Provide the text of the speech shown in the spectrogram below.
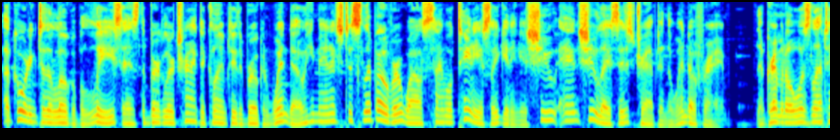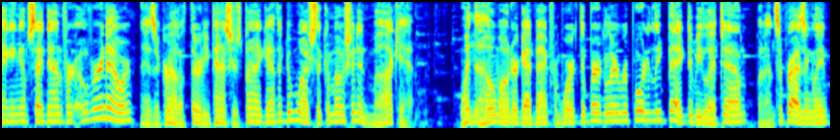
According to the local police, as the burglar tried to climb through the broken window, he managed to slip over while simultaneously getting his shoe and shoelaces trapped in the window frame. The criminal was left hanging upside down for over an hour as a crowd of 30 passersby gathered to watch the commotion and mock him. When the homeowner got back from work, the burglar reportedly begged to be let down, but unsurprisingly,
